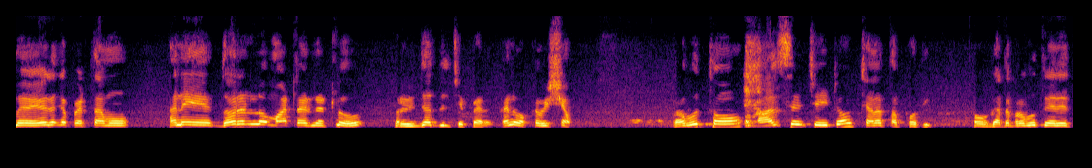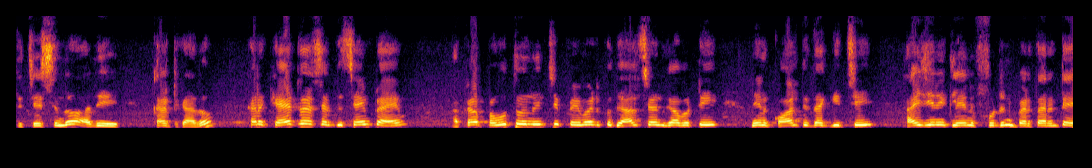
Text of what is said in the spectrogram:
మేము ఏ విధంగా పెడతాము? అనే ధోరణిలో మాట్లాడినట్లు మరి విద్యార్థులు చెప్పారు. కానీ ఒక్క విషయం ప్రభుత్వం ఆలస్యం చేయటం చాలా తప్పుది. ఒక గత ప్రభుత్వం ఏదైతే చేసిందో అది కరెక్ట్ కాదు. కానీ caterers at the same time అక్కడ ప్రభుత్వం నుంచి పేమెంట్ కొద్దిగా ఆలస్యమైంది కాబట్టి నేను క్వాలిటీ తగ్గించి హైజీనిక్ లేని ఫుడ్ని పెడతారంటే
